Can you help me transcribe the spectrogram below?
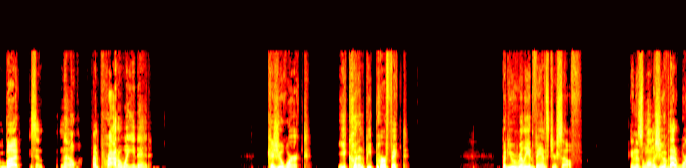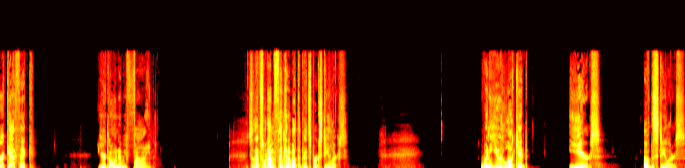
But he said, "No, I'm proud of what you did." Cuz you worked. You couldn't be perfect, but you really advanced yourself. And as long as you have that work ethic, you're going to be fine. So that's what I'm thinking about the Pittsburgh Steelers. When you look at years of the Steelers,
